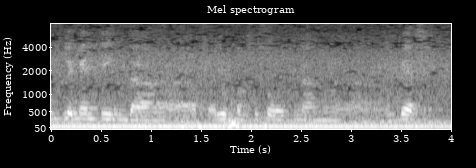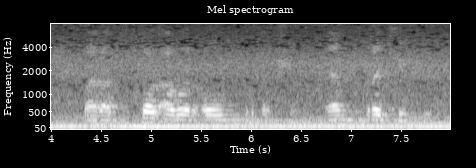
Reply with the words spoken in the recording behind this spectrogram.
implementing the, yung pagsusuot ng uh, vest para for our own and drive safely.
